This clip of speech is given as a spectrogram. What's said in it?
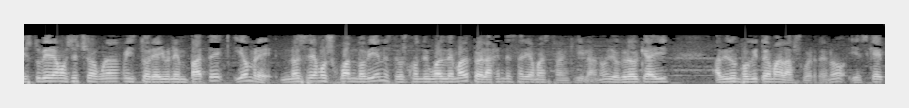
estuviéramos hecho alguna victoria y un empate y hombre, no estaríamos jugando bien, estaríamos jugando igual de mal, pero la gente estaría más tranquila, ¿no? Yo creo que ahí ha habido un poquito de mala suerte, ¿no? Y es que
